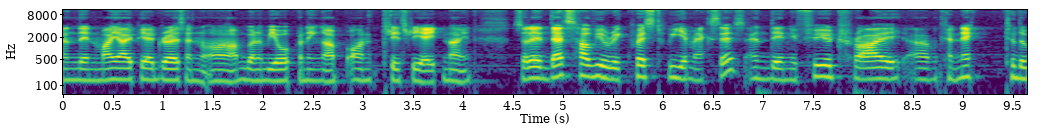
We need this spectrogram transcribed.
and then my IP address and I'm going to be opening up on 3389 so that's how you request VM access. And then if you try um, connect to the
